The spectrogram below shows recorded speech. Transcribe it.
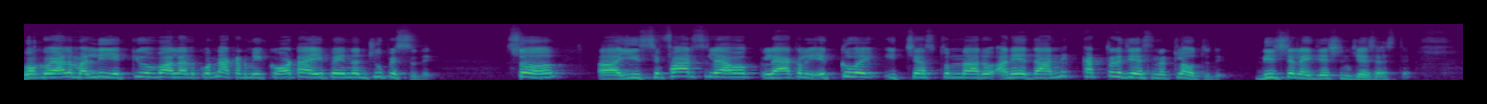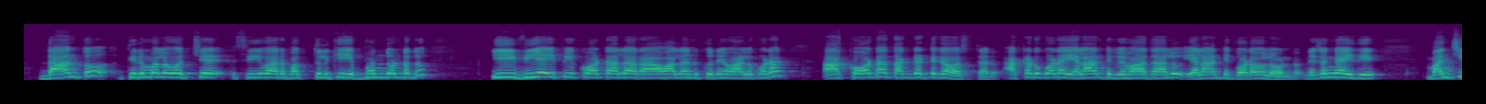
ఒకవేళ మళ్ళీ ఎక్కువ ఇవ్వాలనుకున్నా అక్కడ మీ కోట అయిపోయిందని చూపిస్తుంది. సో ఈ సిఫార్సు లేవ- లేఖలు ఎక్కువ ఇచ్చేస్తున్నారు అనే దాన్ని కట్టడి చేసినట్లు అవుతుంది. డిజిటలైజేషన్ చేసేస్తే. దాంతో తిరుమల వచ్చే శ్రీవారి భక్తులకి ఇబ్బంది ఉండదు. ఈ విఐపి కోటాలో రావాలనుకునే వాళ్ళు కూడా ఆ కోటా తగ్గట్టుగా వస్తారు. అక్కడ కూడా ఎలాంటి వివాదాలు ఎలాంటి గొడవలు ఉండవు. నిజంగా ఇది మంచి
